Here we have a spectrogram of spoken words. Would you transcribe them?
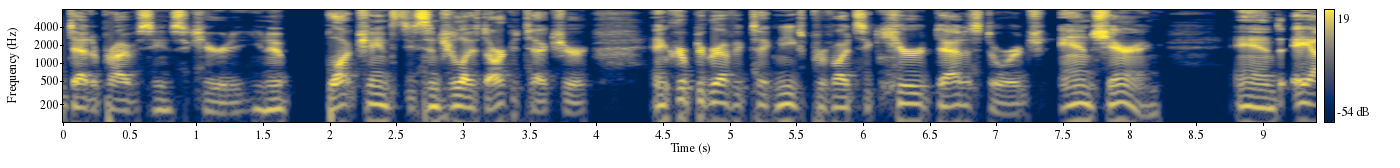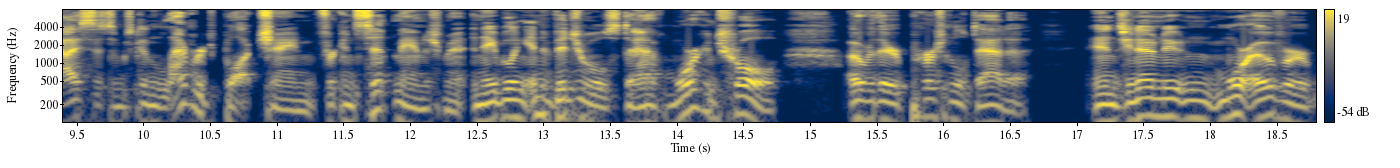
data privacy and security. You know, blockchain's decentralized architecture and cryptographic techniques provide secure data storage and sharing and AI systems can leverage blockchain for consent management, enabling individuals to have more control over their personal data. And you know, Newton, moreover,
